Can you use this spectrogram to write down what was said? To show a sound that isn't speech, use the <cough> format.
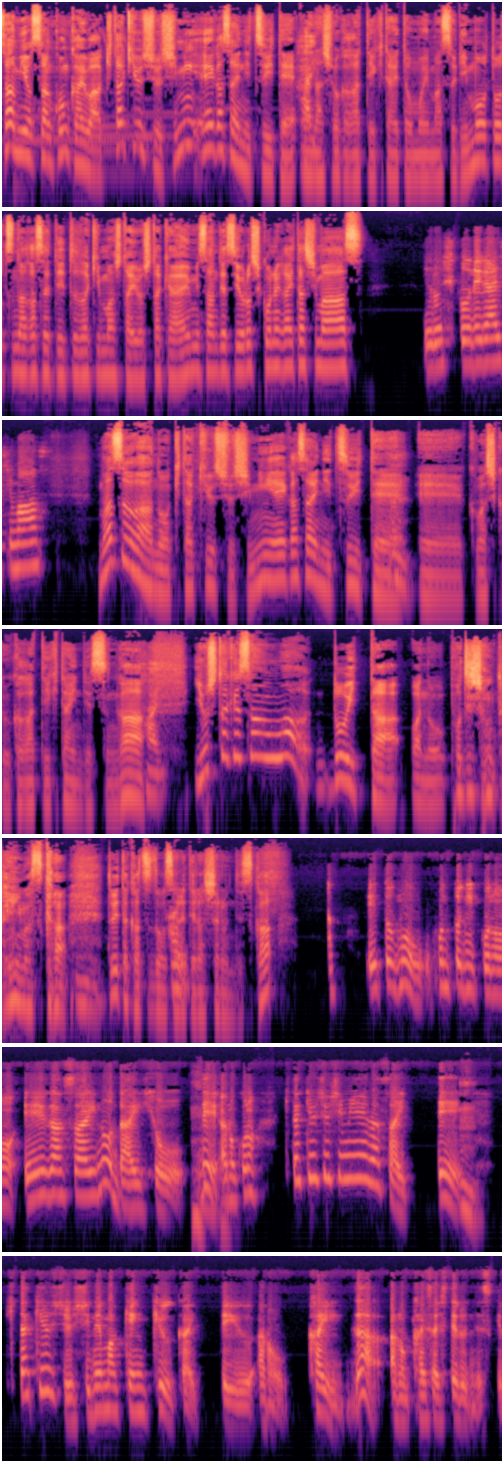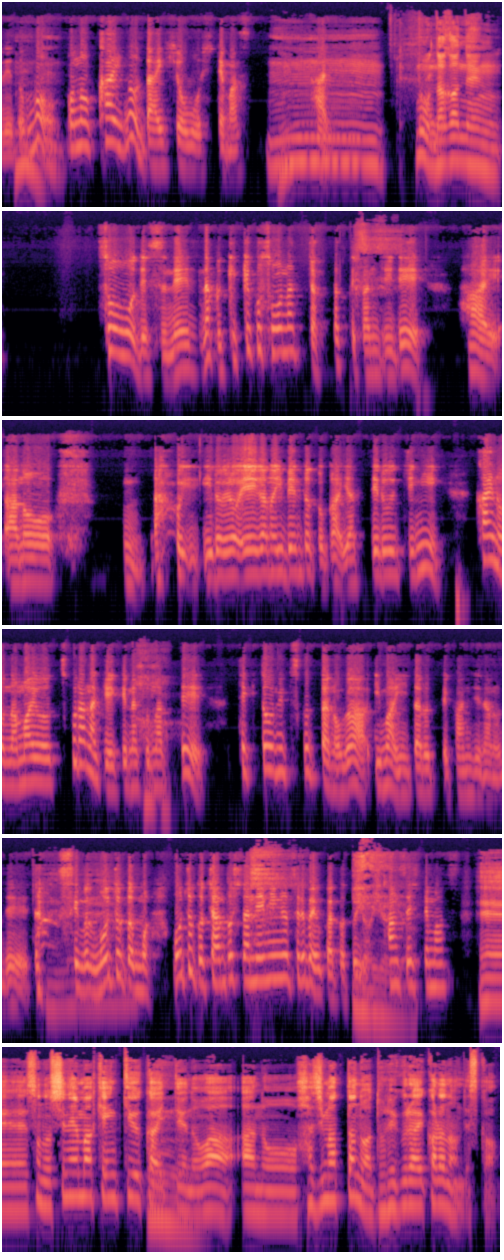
さあ三好さん今回は北九州市民映画祭についてお話を伺っていきたいと思います、はい、リモートをつながせていただきました。吉武あゆみさんです。よろしくお願いいたします。よろしくお願いします。まずはあの北九州市民映画祭について、うん、えー、詳しく伺っていきたいんですが、はい、吉武さんはどういったあのポジションといいますか、うん、どういった活動をされていらっしゃるんですか、はい。えっと、もう本当にこの映画祭の代表で、うん、あのこの北九州市民映画祭って、うん、北九州シネマ研究会っていうあの会があの開催してるんですけれども、うん、この会の代表をしてます。はい、もう長年、そうですね。なんか結局そうなっちゃったって感じで、はい、あの、うん、<laughs> あのいろいろ映画のイベントとかやってるうちに会の名前を作らなきゃいけなくなって、適当に作ったのが今に至るって感じなので、<laughs> すいません、もうちょっともう、もうちょっとちゃんとしたネーミングすればよかったという反省してます。えー、そのシネマ研究会っていうのは、うん、あの、始まったのはどれぐらいからなんですか？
